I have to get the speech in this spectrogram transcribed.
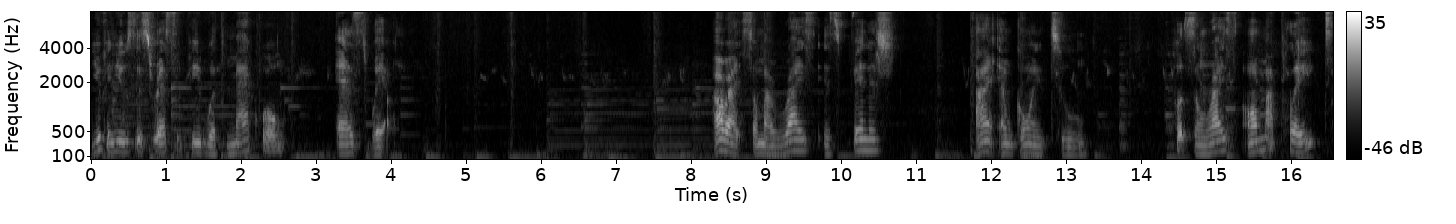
You can use this recipe with mackerel as well. All right, so my rice is finished. I am going to put some rice on my plate.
